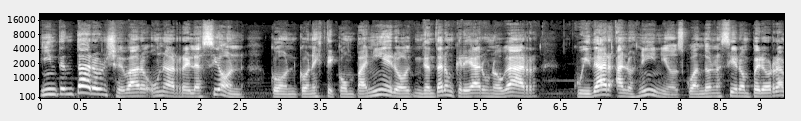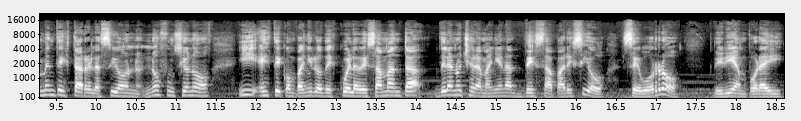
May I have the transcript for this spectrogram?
Intentaron llevar una relación con, con este compañero, intentaron crear un hogar, cuidar a los niños cuando nacieron, pero realmente esta relación no funcionó y este compañero de escuela de Samantha de la noche a la mañana desapareció, se borró, dirían por ahí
